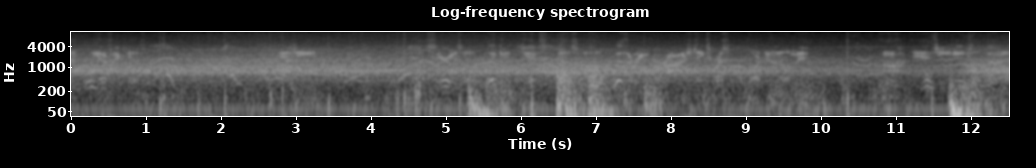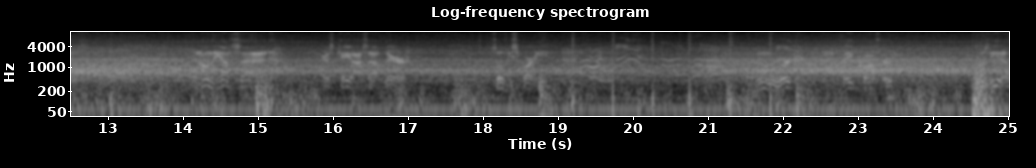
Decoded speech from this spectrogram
Simple yet effective. Angie. A series of wicked kicks. Does a withering barrage. Takes Crystal Gabor down to the mat. Oh, ah, Angie, Angel Guns. And on the outside, there's chaos out there. Sophie Spartan. Going to work. Faye Crawford. Rosita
